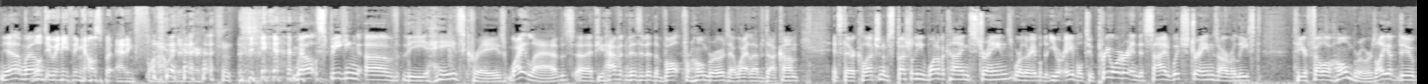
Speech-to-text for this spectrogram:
yeah, well, we'll do anything else but adding flour to beer. well, speaking of the haze craze, White Labs, uh, if you haven't visited the vault for homebrewers at whitelabs.com, it's their collection of specialty one of a kind strains where they're able to, you're able to pre order and decide which strains are released to your fellow homebrewers. All you have to do,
